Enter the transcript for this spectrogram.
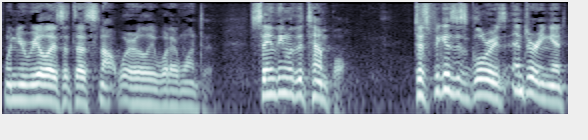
when you realize that that's not really what I wanted. Same thing with the temple. Just because his glory is entering it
